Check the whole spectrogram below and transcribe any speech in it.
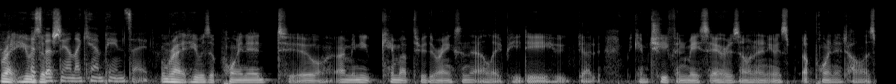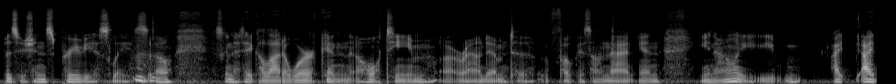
Right, he was a- especially on the campaign side. Right, he was appointed to. I mean, he came up through the ranks in the LAPD. Who got became chief in Mesa, Arizona, and he was appointed to all his positions previously. Mm-hmm. So it's going to take a lot of work and a whole team around him to focus on that. And you know, you, I, I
